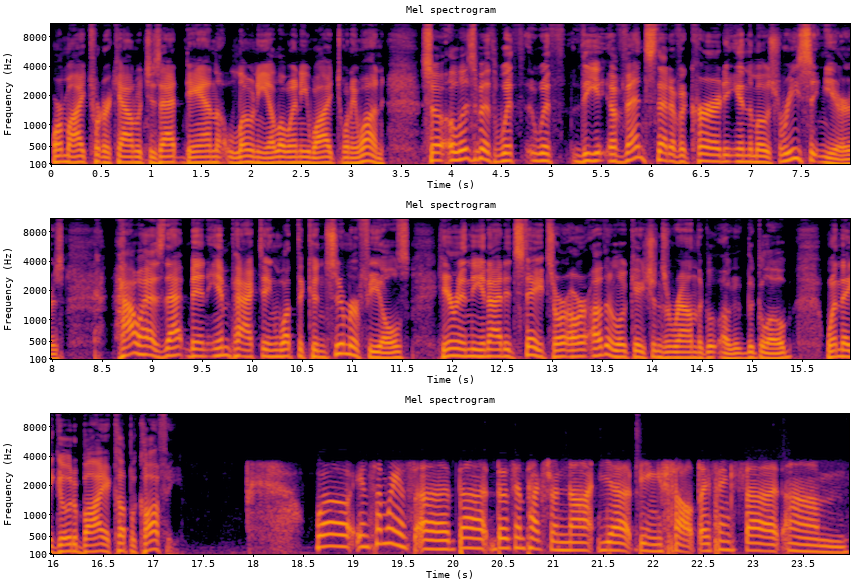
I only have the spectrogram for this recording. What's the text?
or my Twitter account, which is at Dan Loney, L O N E Y 21. So, Elizabeth, with, with the events that have occurred in the most recent years, how has that been impacting what the consumer feels here in the United States or, or other locations around the, uh, the globe when they go to buy a cup of coffee? Well, in some ways, uh, that those impacts are not yet being felt. I think that um,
